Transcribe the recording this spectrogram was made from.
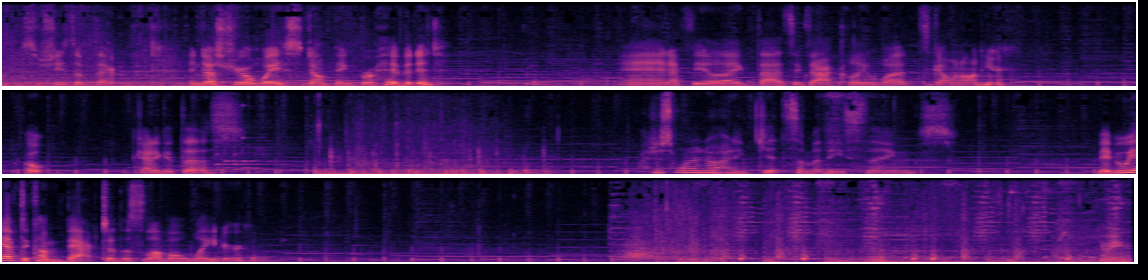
Okay, so she's up there. Industrial waste dumping prohibited. And I feel like that's exactly what's going on here. Oh, gotta get this. I just want to know how to get some of these things. Maybe we have to come back to this level later. Come here.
